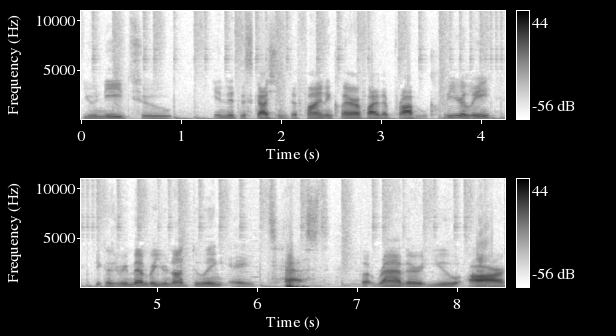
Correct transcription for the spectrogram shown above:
you need to in the discussion, define and clarify the problem clearly, because remember, you're not doing a test, but rather you are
